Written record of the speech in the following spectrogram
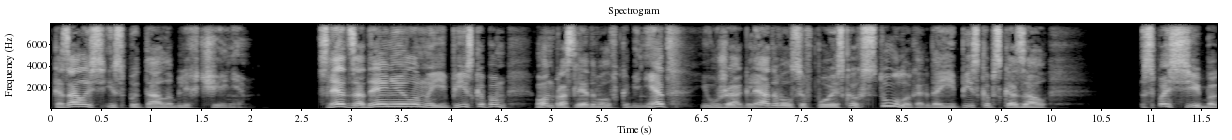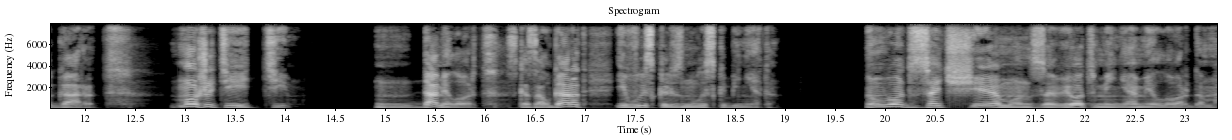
казалось, испытал облегчение. Вслед за Дэниелом и епископом он проследовал в кабинет и уже оглядывался в поисках стула, когда епископ сказал «Спасибо, Гаррет, Можете идти. — Да, милорд, — сказал Гаррет и выскользнул из кабинета. — Ну вот зачем он зовет меня милордом?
